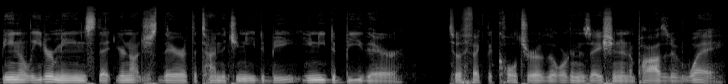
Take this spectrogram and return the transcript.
being a leader means that you're not just there at the time that you need to be. You need to be there to affect the culture of the organization in a positive way.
